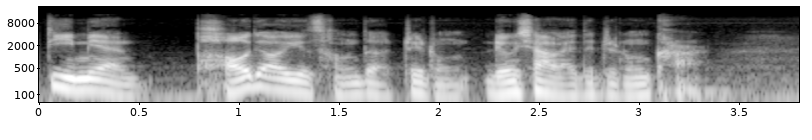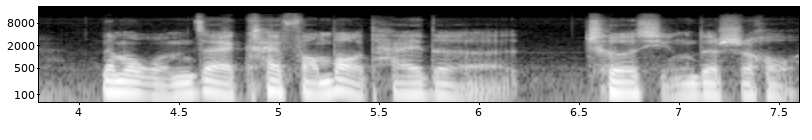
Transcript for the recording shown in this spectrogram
地面刨掉一层的这种留下来的这种坎儿，那么我们在开防爆胎的车型的时候，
